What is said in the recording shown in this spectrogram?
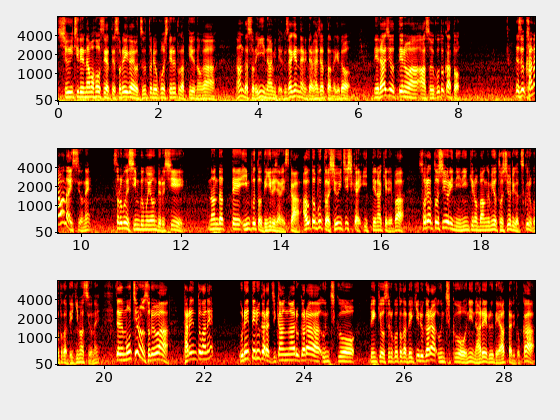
週1で生放送やってそれ以外はずっと旅行してるとかっていうのが、なんだそれいいな、みたいな、ふざけんなみたいな感じだったんだけど、で、ラジオっていうのは、あ、そういうことかと。で、それ叶わないですよね。その分新聞も読んでるし、なんだってインプットできるじゃないですか。アウトプットは週1しか行ってなければ、それは年寄りに人気の番組を年寄りが作ることができますよね。じゃもちろんそれはタレントがね、売れてるから時間があるからうんちくを勉強することができるからうんちく王になれるであったりとか、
